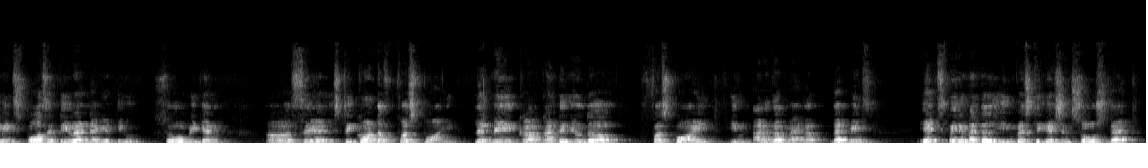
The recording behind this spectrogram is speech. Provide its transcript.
means positive and negative. So we can uh, say stick on the first point. Let me continue the first point in another manner. That means experimental investigation shows that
